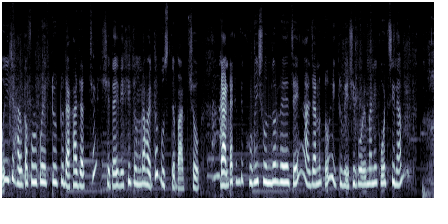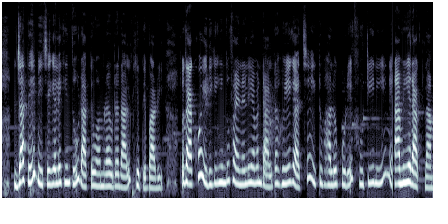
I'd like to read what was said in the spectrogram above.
ওই যে হালকা ফুলকো একটু একটু দেখা যাচ্ছে, সেটাই দেখি তোমরা হয়তো বুঝতে পারছ। ডালটা কিন্তু খুবই সুন্দর হয়েছে, আর জানো তো, একটু বেশি পরিমাণে করছিলাম, যাতে বেঁচে গেলে কিন্তু রাতেও আমরা ওটা ডাল খেতে পারি। তো দেখো, এদিকে কিন্তু ফাইনালি আমার ডালটা হয়ে গেছে, একটু ভালো করে ফুটিয়ে নিয়ে নামিয়ে রাখলাম।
